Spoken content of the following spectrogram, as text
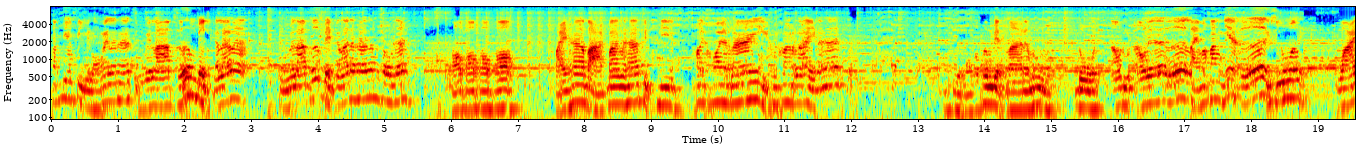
ทับเดียวสี่ร้อยแล้วนะถึงเวลาเพิ่มเบ็ดกันแล้วนะถึงเวลาเพิ่ม bet กันแล้วนะฮะท่านผู้ชมนะพอพอพอพอไปห้าบาทบ้างนะฮะสิบทีค่อยๆไล่ค่อยๆไล่นะฮะโอ้โหก็เพิ่ม bet มานะมึงดูดเอาดูดเอาเลยเออไหลมาบ้างเนี่ยเออ Q มา ไวด์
